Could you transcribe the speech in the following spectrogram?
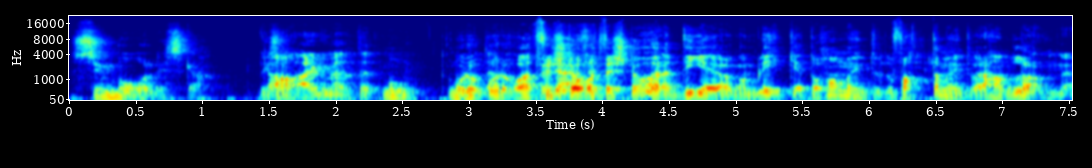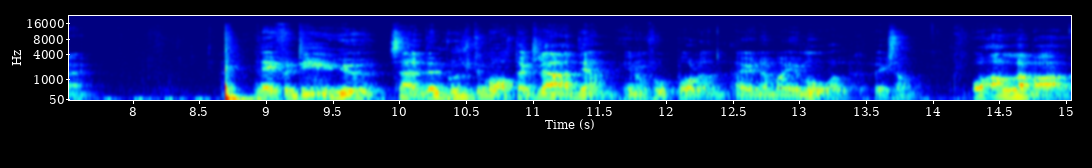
symboliska liksom, Ja. argumentet mot, Och, det. och, och att, För förstö, därför- att förstöra det ögonblicket, då, har man ju inte, då fattar man ju inte vad det handlar om. Nej. Nej, för det är ju så här, den ultimata glädjen inom fotbollen är ju när man gör mål. Liksom. Och alla bara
